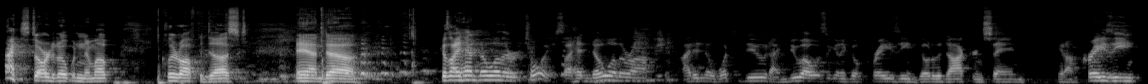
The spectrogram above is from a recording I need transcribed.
I started opening them up, cleared off the dust, and because uh, I had no other choice, I had no other option. I didn't know what to do, and I knew I wasn't going to go crazy and go to the doctor and saying, you know, I'm crazy.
